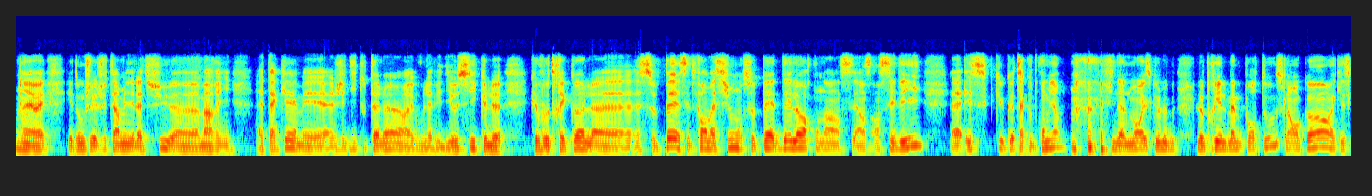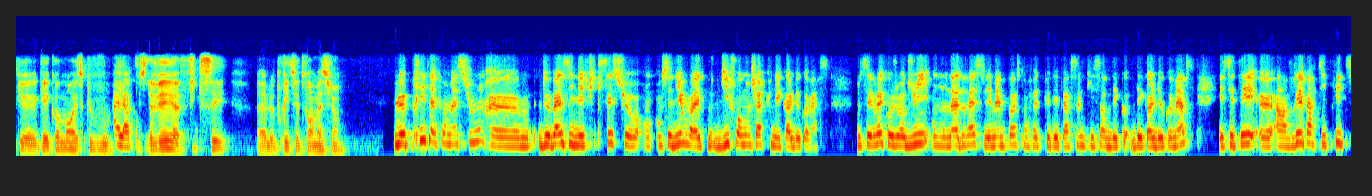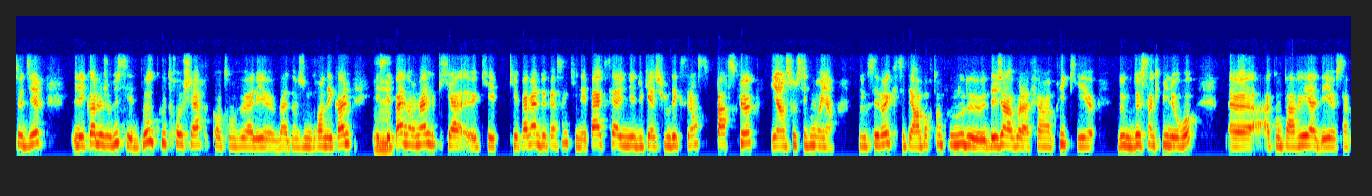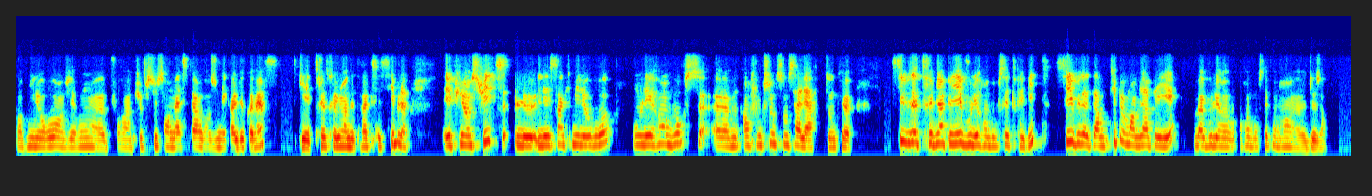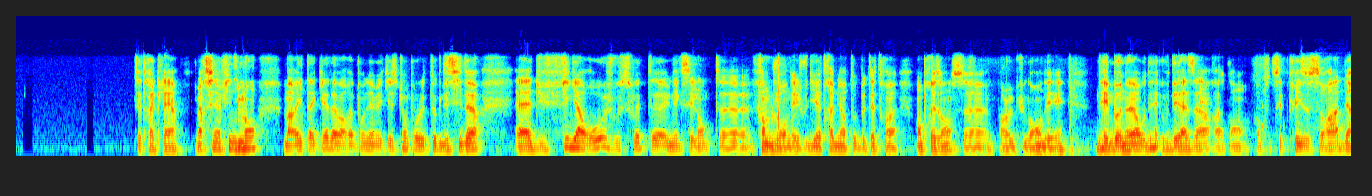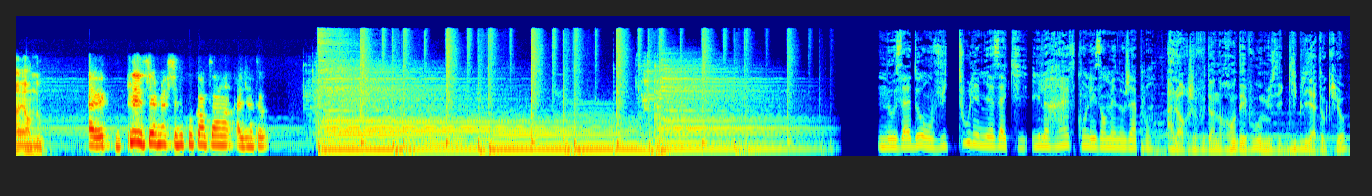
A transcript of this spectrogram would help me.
Ouais, ouais. Et donc, je, vais terminer là-dessus, euh, Marie Taquet, mais euh, j'ai dit tout à l'heure, et vous l'avez dit aussi, que, le, que votre école euh, se paie, cette formation se paie dès lors qu'on a un, un, CDI. Est-ce que, que, ça coûte combien, finalement? Est-ce que le, le, prix est le même pour tous, là encore? Qu'est-ce que, Comment est-ce que vous, vous avez fixé? Le prix de cette formation le prix de la formation, de base, il est fixé sur. On, on s'est dit, on va être dix fois moins cher qu'une école de commerce c'est vrai qu'aujourd'hui, on adresse les mêmes postes en fait que des personnes qui sortent d'écoles de commerce. Et c'était euh, un vrai parti pris de se dire l'école aujourd'hui, c'est beaucoup trop cher quand on veut aller euh, bah, dans une grande école. Et ce mm. c'est pas normal qu'il y, euh, ait pas mal de personnes qui n'aient pas accès à une éducation d'excellence parce qu'il y a un souci de moyens. Donc, c'est vrai que c'était important pour nous de déjà voilà, faire un prix qui est donc de 5 000 euros. À comparer à des 50 000 euros environ pour un cursus en master dans une école de commerce, qui est très très loin d'être accessible. Et puis ensuite, les 5 000 euros, on les rembourse euh, en fonction de son salaire. Donc, euh, si vous êtes très bien payé, vous les remboursez très vite. Si vous êtes un petit peu moins bien payé, bah, vous les remboursez pendant euh, deux ans. C'est très clair. Merci infiniment, Marie Taquet, d'avoir répondu à mes questions pour le talk décideur du Figaro. Je vous souhaite une excellente fin de journée. Je vous dis à très bientôt, peut-être en présence par le plus grand des, bonheurs ou des, hasards, quand toute cette crise sera derrière nous. Avec plaisir. Merci beaucoup, Quentin. À bientôt. Nos ados ont vu tous les Miyazaki. Ils rêvent qu'on les emmène au Japon. Alors je vous donne rendez-vous au musée Ghibli à Tokyo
